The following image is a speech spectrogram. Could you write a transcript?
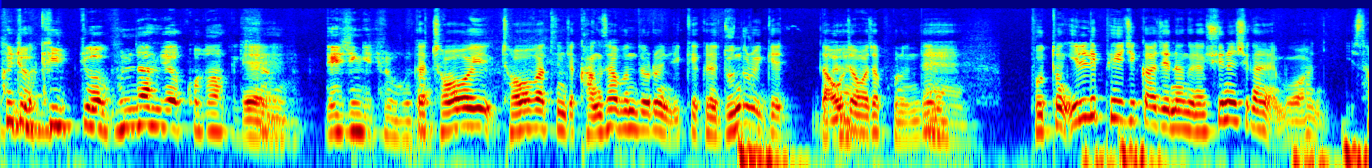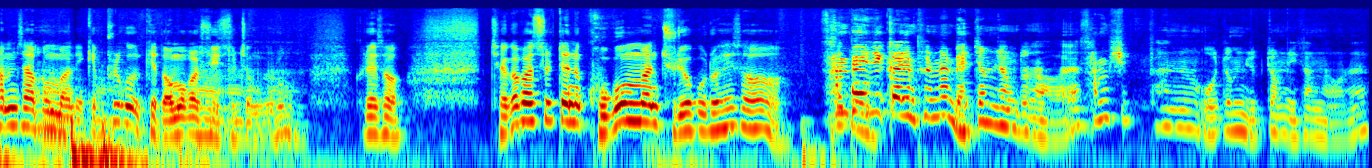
그죠. 기, 저 분당 지역 고등학교 기출 예. 내신 기출 보다. 그러니까 저희 저 같은 이제 강사분들은 이렇게 그냥 눈으로 이렇게 나오자마자 보는데 네. 보통 1, 2페이지까지는 그냥 쉬는 시간에 뭐 한 3, 4분만 어. 이렇게 풀고 이렇게 넘어갈 수 어, 있을 어, 정도로. 어. 그래서 제가 봤을 때는 그것만 주력으로 해서 3페이지까지 풀면 몇 점 정도 나와요? 30 한 5점, 6점 이상 나오나요?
